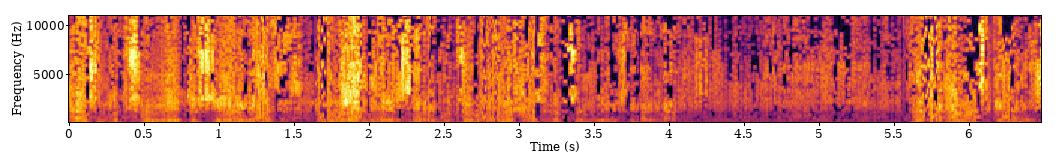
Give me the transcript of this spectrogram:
χάσουν το ψωμί του οι εργάτε. Καμία αντίρρηση δεν κουτσούμα να χάσουν το ψωμί του οι εργάτε. Δεν θα μας κάνεις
